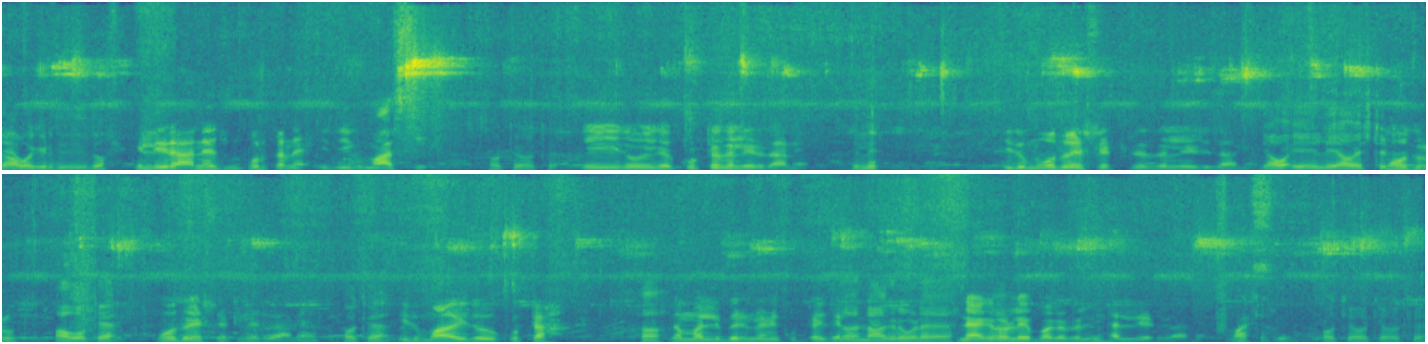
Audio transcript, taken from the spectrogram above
ಯಾವಾಗ ಇರ್ತಿದ್ದು ಇದು? ಇಲ್ಲಿರೋ ಆನೆ ಪುರ್ತಾನೆ ಇದೀಗ ಮಾಸ್ತಿ ಓಕೆ ಓಕೆ. ಈ ಇದು ಈಗ ಕುಟ್ಟದಲ್ಲಿ ಹಿಡಿದಾನೆ. ಇಲ್ಲಿ ಇದು ಮೋದ್ರ ಎಸ್ಟೇಟ್ದಲ್ಲಿ ಹಿಡಿದಾನೆ. ಯಾವ ಎಲ್ಲಿ ಯಾವ ಎಸ್ಟೇಟ್? ಮೋದ್ರು. ಹಾಂ ಓಕೆ. ಮೋದ್ರ ಎಸ್ಟೇಟ್ಲಿ ಹಿಡಿದಾನೆ. ಓಕೆ. ಇದು ಮಾ ಇದು ಕುಟ್ಟ. ನಮ್ಮಲ್ಲಿ ಬಿರಿಯಾನಿ ಕುಟ್ಟ ಇದೆ. ನಾಗರಹೊಳೆ. ನಾಗರಹೊಳೆ ಭಾಗದಲ್ಲಿ ಅಲ್ಲಿ ಹಿಡಿದಾನೆ ಮಾಸ್ತಿ ಓಕೆ ಓಕೆ ಓಕೆ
